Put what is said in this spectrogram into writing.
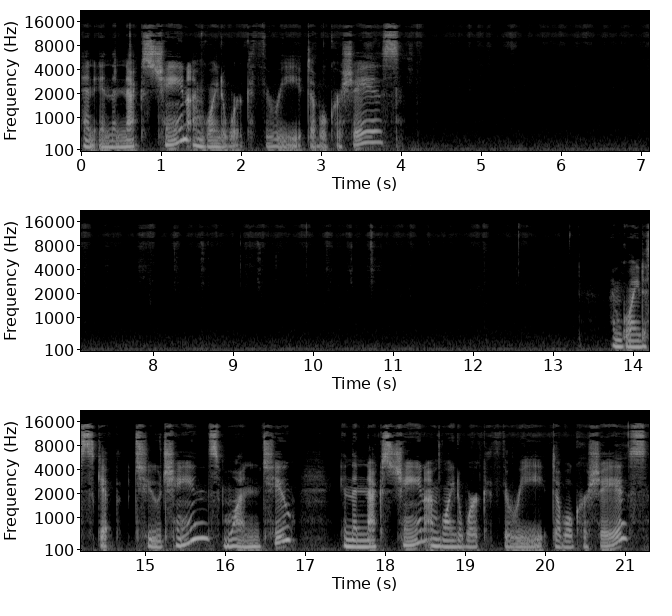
and in the next chain I'm going to work three double crochets I'm going to skip two chains, one, two. In the next chain, I'm going to work three double crochets.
